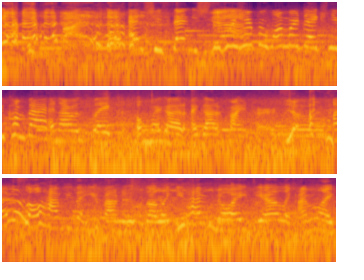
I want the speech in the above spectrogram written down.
favorite pizza spot. And she sent me. She's like, we're here for one more day, can you come back? And I was like, oh my God, I gotta find her. So, I'm so happy that you found us though. Like you have no idea. Like I'm like,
